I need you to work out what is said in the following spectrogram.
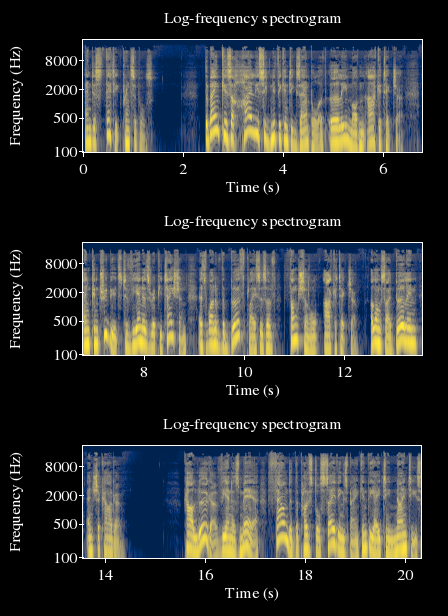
and aesthetic principles. The bank is a highly significant example of early modern architecture and contributes to Vienna's reputation as one of the birthplaces of functional architecture, alongside Berlin and Chicago. Karl Lueger, Vienna's mayor, founded the Postal Savings Bank in the 1890s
